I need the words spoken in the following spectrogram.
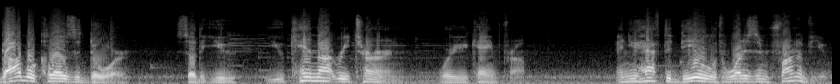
God will close the door so that you you cannot return where you came from. And you have to deal with what is in front of you.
